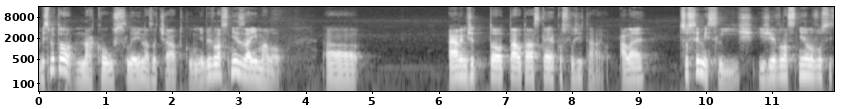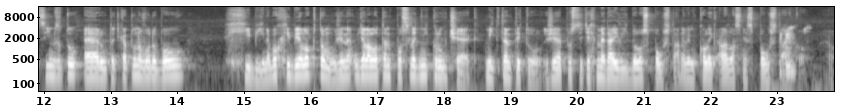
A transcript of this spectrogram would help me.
my jsme to nakousli na začátku. Mě by vlastně zajímalo, uh, a já vím, že to, ta otázka je jako složitá, jo, ale co si myslíš, že vlastně Lovosicím za tu éru, teďka tu novodobou, chybí, nebo chybělo k tomu, že neudělalo ten poslední krůček, mít ten titul, že prostě těch medailí bylo spousta, nevím kolik, ale vlastně spousta. Mm. Jako, jo.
